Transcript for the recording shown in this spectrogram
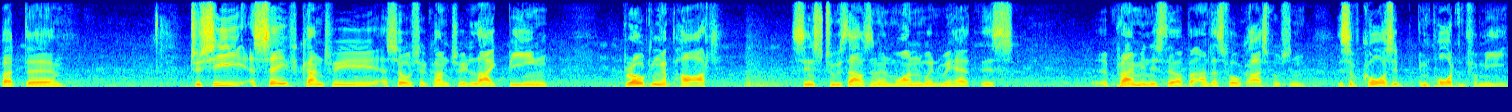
But uh, to see a safe country, a social country, like being broken apart since 2001 when we had this uh, Prime Minister of Anders Fogh Rasmussen is of course important for me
